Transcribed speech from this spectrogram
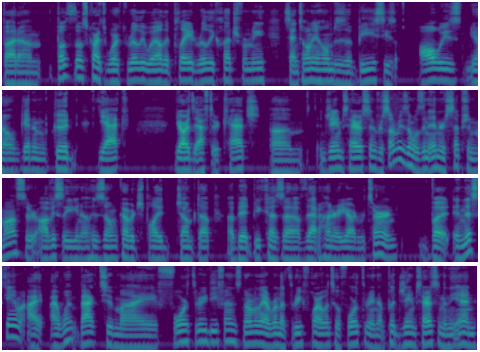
But um, both of those cards worked really well. They played really clutch for me. Santonio Holmes is a beast. He's always, you know, getting good YAC yards after catch. Um, James Harrison, for some reason, was an interception monster. Obviously, you know, his zone coverage probably jumped up a bit because of that 100 yard return. But in this game, I, I went back to my 4 3 defense. Normally, I run a 3 4. I went to a 4 3, and I put James Harrison in the end.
